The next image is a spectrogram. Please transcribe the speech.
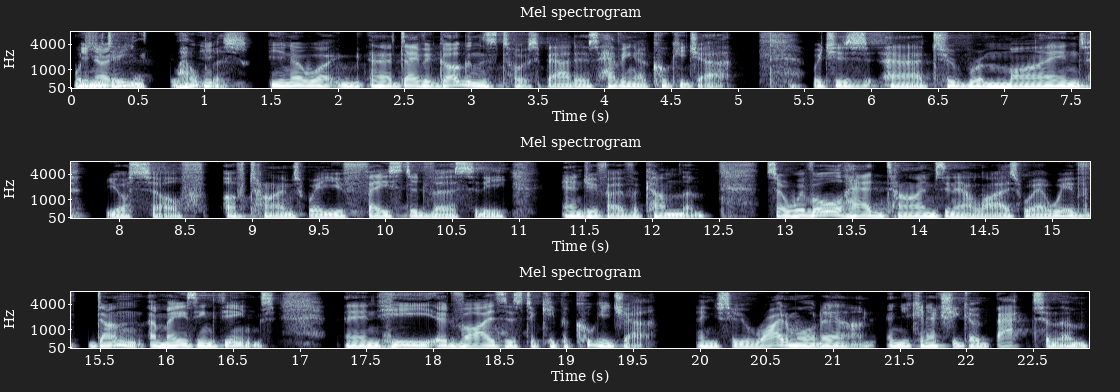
What you do know, you do? You feel helpless. You, you know what uh, David Goggins talks about is having a cookie jar, which is uh, to remind yourself of times where you've faced adversity and you've overcome them. So we've all had times in our lives where we've done amazing things. And he advises to keep a cookie jar and so you write them all down and you can actually go back to them.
